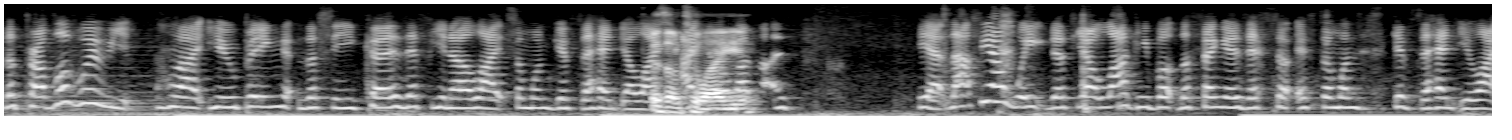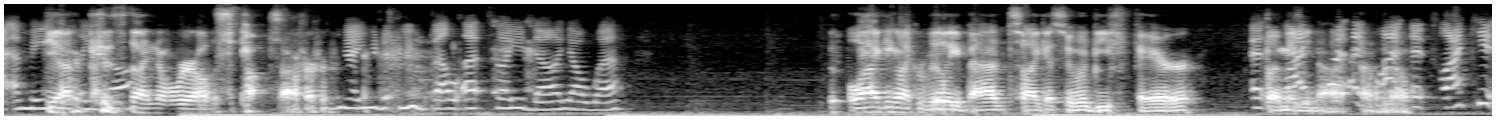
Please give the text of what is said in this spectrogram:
The problem with like you being the seeker is if you know, like someone gives a hint, you're like, I'm I too know that is. Yeah, that's your weakness. You're laggy, but the thing is, if so, if someone gives a hint, you like immediately. Yeah, because know. I know where all the spots are. Yeah, you you built it, so you know you're where. Lagging like really bad, so I guess it would be fair. It's But maybe like, not, I It's don't like, know. it's like you,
